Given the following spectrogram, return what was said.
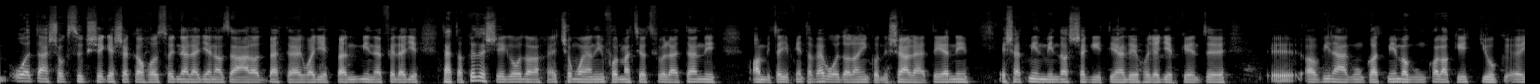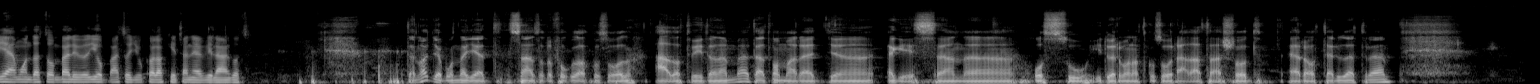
oltások szükségesek ahhoz, hogy ne legyen az állat beteg, vagy éppen mindenféle egyéb. Tehát a közösségi oldalak egy csomó olyan információt föl lehet tenni, amit egyébként a weboldalainkon is el lehet érni, és hát mind-mind azt segíti elő, hogy egyébként a világunkat mi magunk alakítjuk, jelmondaton belül jobbá tudjuk alakítani a világot. Te nagyjából negyed százada foglalkozol állatvédelemmel, tehát van már egy egészen hosszú időre vonatkozó rálátásod erre a területre.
